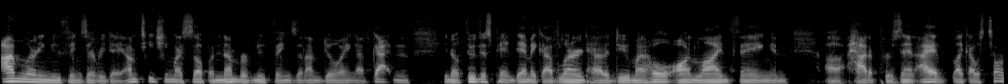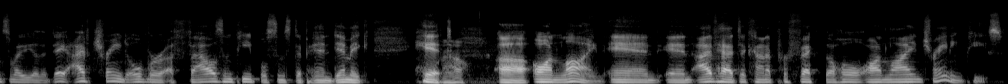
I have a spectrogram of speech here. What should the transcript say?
I'm learning new things every day. I'm teaching myself a number of new things that i'm doing. I've gotten you know through this pandemic i've learned how to do my whole online thing and uh, how to present. I have like i was telling somebody the other day i've trained over a thousand people since the pandemic hit Wow. uh, online. And and i've had to kind of perfect the whole online training piece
